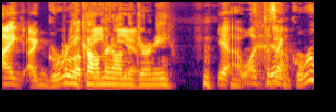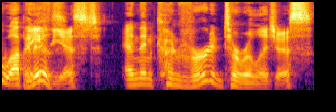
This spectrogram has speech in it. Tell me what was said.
I, I grew Pretty up common atheist. on the journey. yeah, well, because yeah, I grew up atheist is. and then converted to religious.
